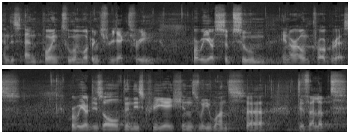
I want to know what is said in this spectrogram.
and this endpoint to a modern trajectory where we are subsumed in our own progress, where we are dissolved in these creations we once uh, developed,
